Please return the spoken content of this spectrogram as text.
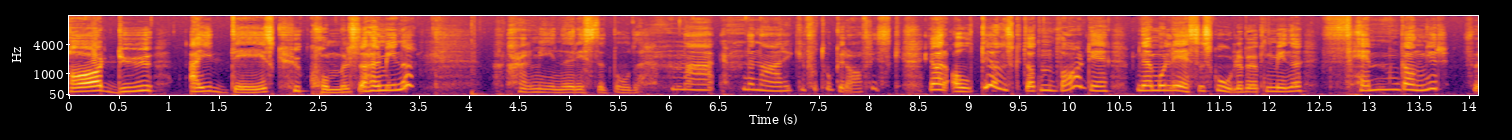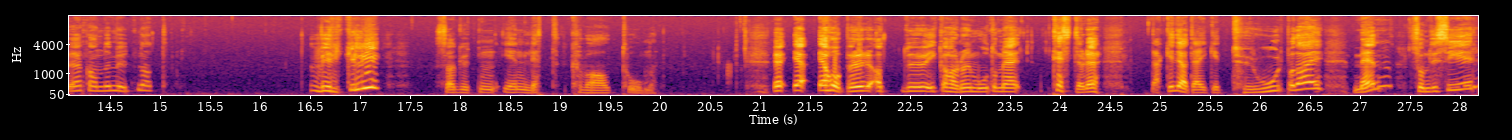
Har du eideisk hukommelse, Hermine? Hermine ristet på hodet. Nei, den er ikke fotografisk. Jeg har alltid ønsket at den var det, men jeg må lese skolebøkene mine fem ganger før jeg kan dem utenat. Virkelig? sa gutten i en lett kvalt tone. Jeg, jeg, jeg, håper at du ikke har noe imot om jeg tester det. Det er ikke det at jeg ikke tror på deg, men som de sier,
